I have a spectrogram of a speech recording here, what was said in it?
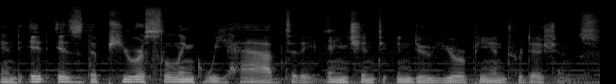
And it is the purest link we have to the ancient Indo European traditions.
